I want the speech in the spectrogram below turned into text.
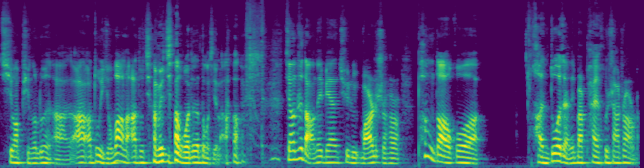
希望评个论啊！阿阿杜已经忘了阿杜讲没讲过这个东西了啊。江之岛那边去玩的时候碰到过很多在那边拍婚纱照的，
